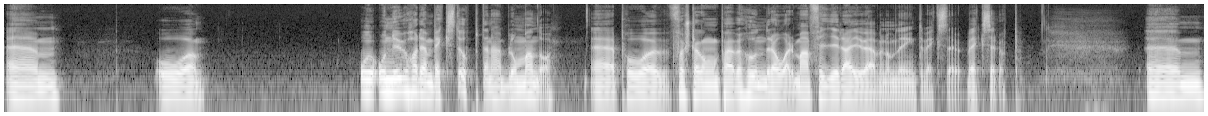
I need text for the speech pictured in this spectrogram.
Ehm, och, och, och nu har den växt upp, den här blomman då. Eh, på första gången på över hundra år. Man firar ju även om den inte växer, växer upp. Um,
